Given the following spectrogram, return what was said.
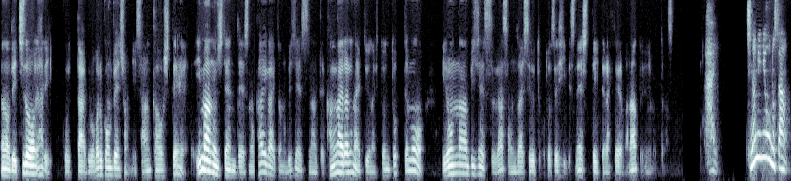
なので一度やはりこういったグローバルコンベンションに参加をして、今の時点でその海外とのビジネスなんて考えられないというような人にとっても、いろんなビジネスが存在しているということをぜひですね、知っていただければなというふうに思ってます。はい。ちなみに大野さん。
